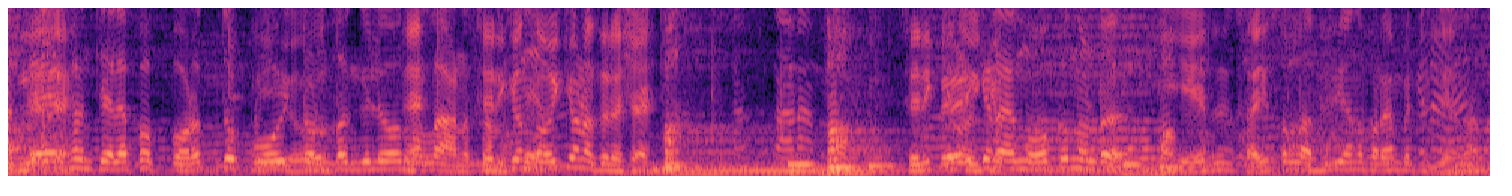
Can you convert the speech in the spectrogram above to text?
അദ്ദേഹം ചിലപ്പോ പുറത്തു പോയിട്ടുണ്ടെങ്കിലോ എന്നുള്ളതാണ് ശരിക്കും നോക്കിയോ നോക്കിക്കോണോ സുരേഷേ? ശരിക്കും നോക്കുന്നുണ്ട്. ഏത് സൈസുള്ള അതിഥിയാന്ന് പറയാൻ പറ്റില്ല അതാണ്.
